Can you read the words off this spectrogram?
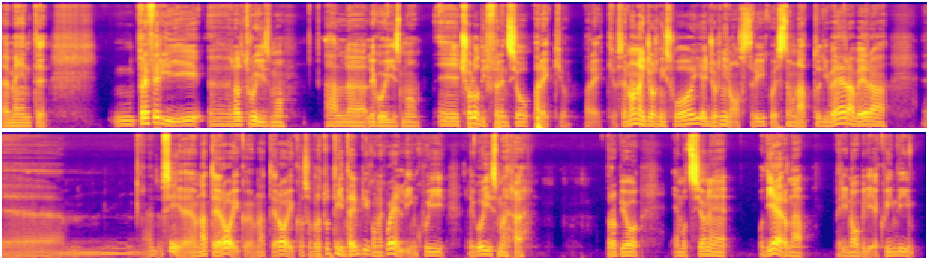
eh, mente. Mm, preferì eh, l'altruismo all'egoismo e ciò lo differenziò parecchio, parecchio. Se non ai giorni suoi, ai giorni nostri, questo è un atto di vera, vera eh, sì, è un atto eroico, è un atto eroico, soprattutto in tempi come quelli in cui l'egoismo era proprio emozione odierna per i nobili e quindi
